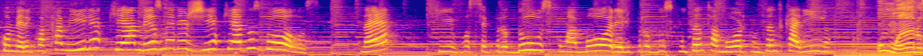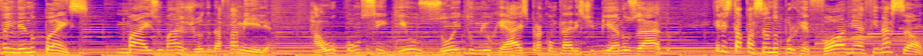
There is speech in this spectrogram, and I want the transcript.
comerem com a família, que é a mesma energia que é dos bolos, né? Que você produz com amor, ele produz com tanto amor, com tanto carinho. Um ano vendendo pães. mais uma ajuda da família. Raul conseguiu os 8 mil reais para comprar este piano usado. Ele está passando por reforma e afinação.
